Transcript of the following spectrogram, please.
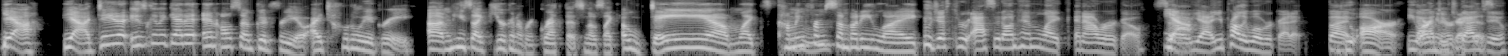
Yeah. Yeah. Data is going to get it. And also good for you. I totally agree. Um, he's like, you're going to regret this. And I was like, oh, damn. Like coming from Mhm. somebody like Who just threw acid on him like an hour ago. So Yeah. yeah, you probably will regret it. But you are, you are do going to what you gotta this. do.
